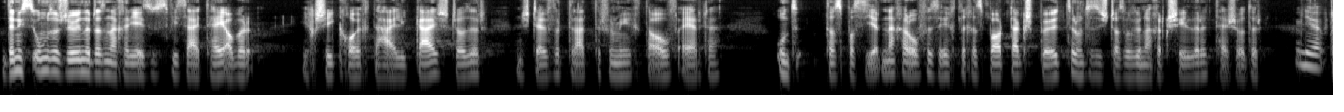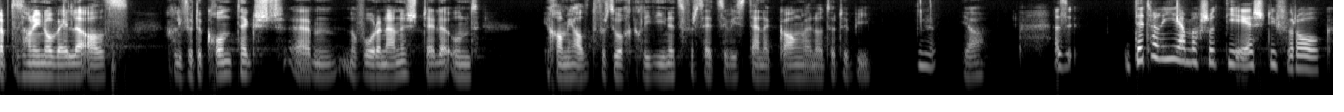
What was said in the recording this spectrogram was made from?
Und dann ist es umso schöner, dass nachher Jesus wie sagt, hey, aber ich schicke euch den Heiligen Geist, oder? Ein Stellvertreter für mich da auf Erde. Und das passiert nachher offensichtlich ein paar Tage später und das ist das, was du nachher geschildert hast, oder? Ja. Ich glaube, das habe ich noch als bisschen für den Kontext ähm, noch vorne stellen und ich habe mich halt versucht, ein bisschen reinzuversetzen, wie es denen gegangen oder dabei. Ja. ja. Also, dort habe ich einfach schon die erste Frage.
